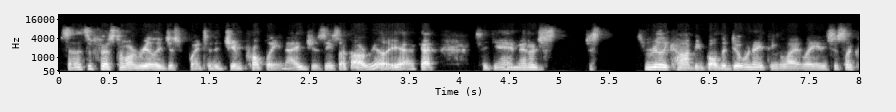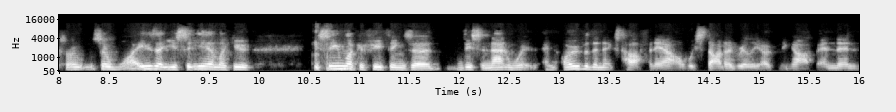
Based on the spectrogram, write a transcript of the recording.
So that's the first time I really just went to the gym properly in ages. And he's like, oh, really? Yeah, okay. I said, yeah, man, I just just really can't be bothered doing anything lately. And he's just like, so so why is that? You said, yeah, like you you seem like a few things are this and that. And, and over the next half an hour, we started really opening up. And then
